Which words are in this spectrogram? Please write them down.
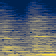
Música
